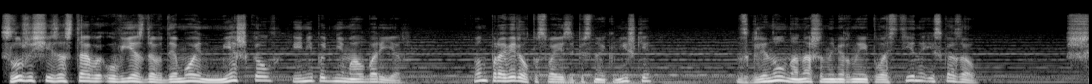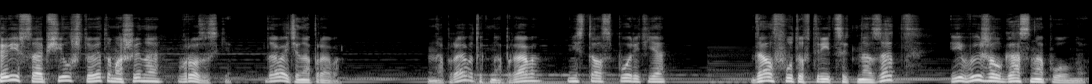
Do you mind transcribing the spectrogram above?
Служащий заставы у въезда в Демойн мешкал и не поднимал барьер. Он проверил по своей записной книжке, взглянул на наши номерные пластины и сказал, «Шериф сообщил, что эта машина в розыске. Давайте направо». «Направо так направо», — не стал спорить я. Дал футов 30 назад и выжил газ на полную.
